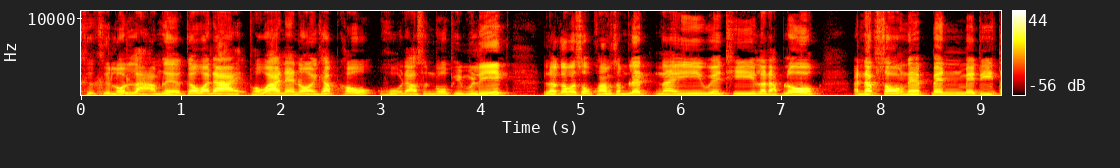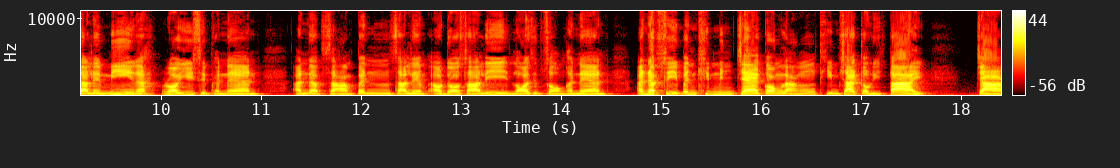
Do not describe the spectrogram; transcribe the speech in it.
คือคือล้นหลามเลยก็ว่าได้ เพราะว่าแน่นอนครับเขาโหดาวซัลโวพรีเมียร์ลีก แล้วก็ประสบความสำเร็จในเวทีระดับโลก อันดับ2เนี่ยเป็นเมห์ดี้ทาเรมี่นะ 120 คะแนน อันดับ 3 เป็นซาเลมอัลดอว์ซารี112 คะแนน อันดับ 4 เป็นคิมมินแจกองหลังทีมชาติเกาหลีใต้ จาก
